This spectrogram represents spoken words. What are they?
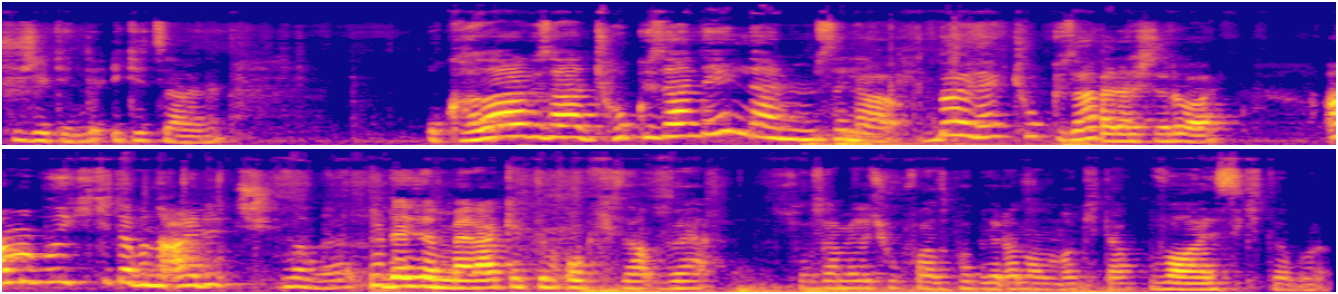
Şu şekilde iki tane. O kadar güzel, çok güzel değiller mi mesela? Böyle çok güzel ayraçları var. Ama bu iki kitabın ayrı çıkmadı. De merak ettim o kitap ve sosyal medyada çok fazla popüler olan o kitap. Varis kitabı.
